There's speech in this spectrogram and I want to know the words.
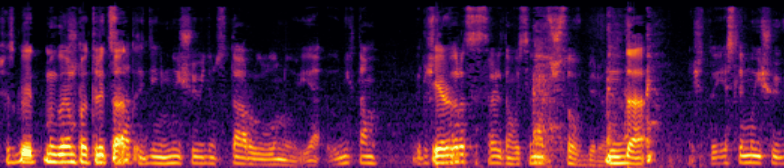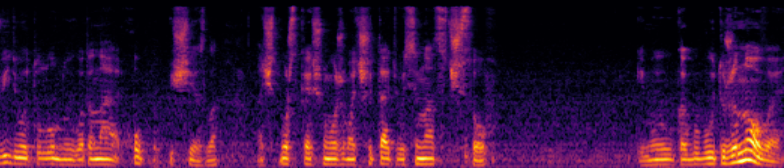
Сейчас говорит, мы говорим по 30 30 день мы еще видим старую Луну. И у них там, говорят, И- что в Израиле там 18 часов берет. Да. Значит, если мы еще видим эту Луну, и вот она, хоп, исчезла, значит, можно сказать, что мы можем отсчитать 18 часов. И мы, как бы будет уже новое.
